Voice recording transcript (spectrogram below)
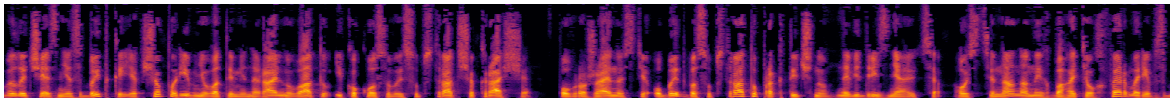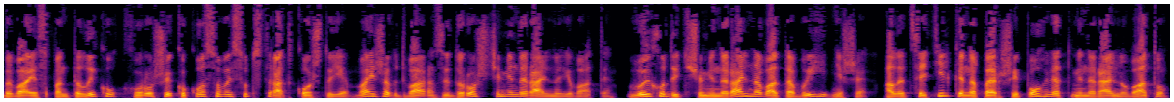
величезні збитки, якщо порівнювати мінеральну вату і кокосовий субстрат, що краще. По врожайності обидва субстрату практично не відрізняються, ось ціна на них багатьох фермерів збиває з пантелику. Хороший кокосовий субстрат коштує майже в два рази дорожче мінеральної вати. Виходить, що мінеральна вата вигідніше, але це тільки на перший погляд мінеральну вату.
